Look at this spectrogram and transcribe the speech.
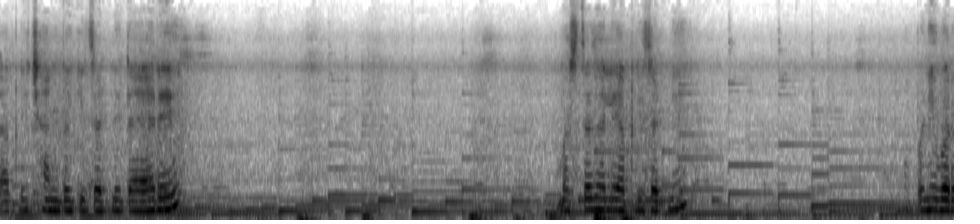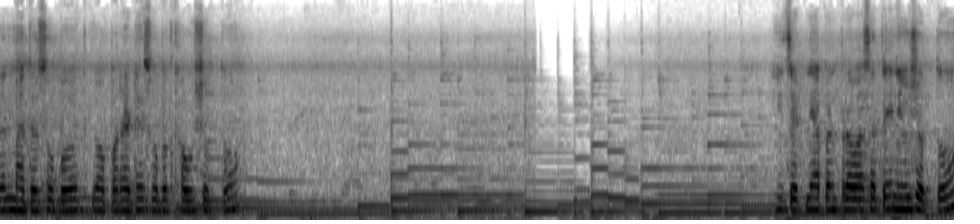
आता आपली छानपैकी चटणी तयार आहे. मस्त झाली आपली चटणी. आपण ही वरण भातासोबत किंवा पराठ्यासोबत खाऊ शकतो. ही चटणी आपण प्रवासातही नेऊ शकतो.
